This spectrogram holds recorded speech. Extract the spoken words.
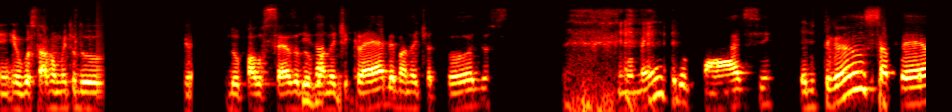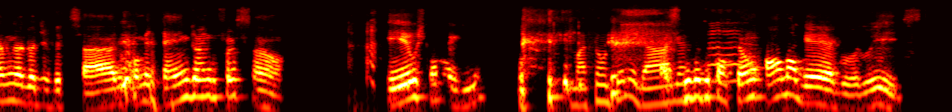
Eu gostava muito do, do Paulo César, do Exato. Boa Noite Kleber, boa noite a todos. No momento do passe, ele trança a perna do adversário, cometendo a infração. Eu chamaria Mação a Tenegaga. Silva do cartão Almaguego, Luiz.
